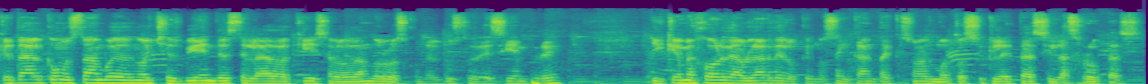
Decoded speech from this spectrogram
¿Qué tal? ¿Cómo están? Buenas noches. Bien, de este lado aquí, saludándolos con el gusto de siempre. Y qué mejor de hablar de lo que nos encanta, que son las motocicletas y las rutas.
